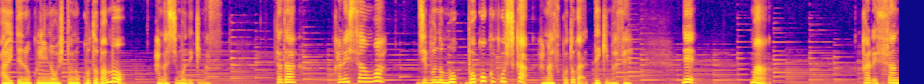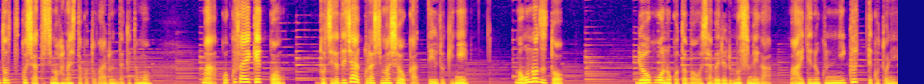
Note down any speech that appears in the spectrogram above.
相手の国の人の言葉も話もできます。ただ彼氏さんは自分の母国語しか話すことができません。でまあ彼氏さんと少し私も話したことがあるんだけどもまあ国際結婚どちらでじゃあ暮らしましょうかっていう時にまあおのずと両方の言葉を喋れる娘がま相手の国に行くってことに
